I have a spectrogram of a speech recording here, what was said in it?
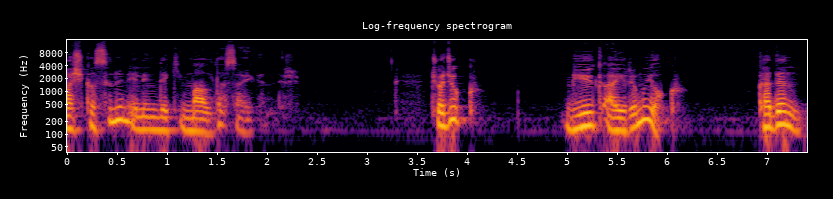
Başkasının elindeki mal da saygındır. Çocuk büyük ayrımı yok. Kadın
